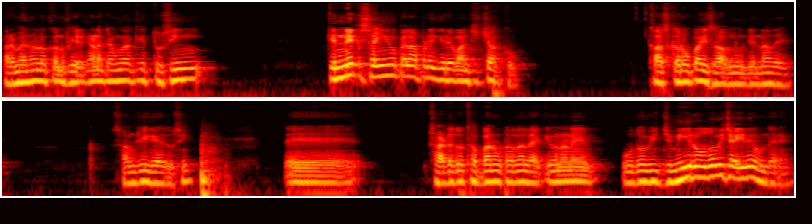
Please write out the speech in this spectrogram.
ਪਰ ਮੈਂ ਉਹਨਾਂ ਲੋਕਾਂ ਨੂੰ ਫੇਰ ਕਹਿਣਾ ਚਾਹੂੰਗਾ ਕਿ ਤੁਸੀਂ ਕਿੰਨੇ ਕੁ ਸਹੀ ਹੋ, ਪਹਿਲਾਂ ਆਪਣੇ ਗਿਰੇਵਾਨ 'ਚ ਝਾਕੋ ਖਾਸ ਕਰੋ ਭਾਈ ਸਾਹਿਬ ਨੂੰ, ਜਿਨ੍ਹਾਂ ਦੇ ਸਮਝੀ ਗਏ ਤੁਸੀਂ। ਤੇ ਸਾਡੇ ਤੋਂ ਥੱਬਾ ਨੋਟਾਂ ਦਾ ਲੈ ਕੇ ਉਹਨਾਂ ਨੇ ਉਦੋਂ ਵੀ ਜ਼ਮੀਰ ਉਦੋਂ ਵੀ ਚਾਹੀਦੇ ਹੁੰਦੇ ਨੇ।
